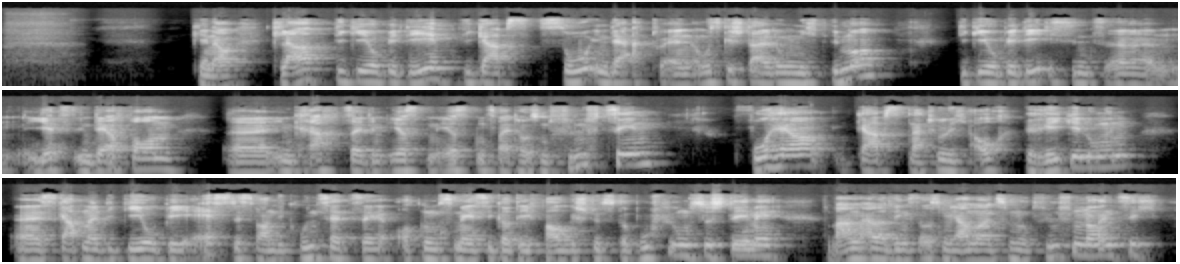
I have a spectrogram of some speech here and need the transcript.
Genau, klar, die GOBD, die gab es so in der aktuellen Ausgestaltung nicht immer. Die GOBD, die sind äh, jetzt in der Form äh, in Kraft seit dem 01.01.2015. Vorher gab es natürlich auch Regelungen. Äh, es gab mal die GOBS, das waren die Grundsätze ordnungsmäßiger DV-gestützter Buchführungssysteme, waren allerdings aus dem Jahr 1995.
